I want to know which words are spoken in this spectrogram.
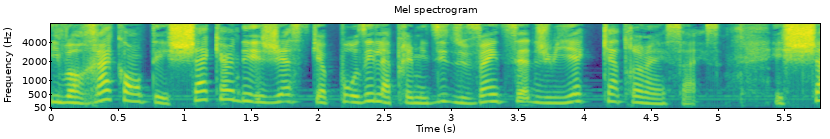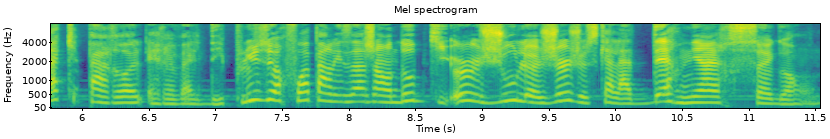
Il va raconter chacun des gestes qu'il a posés l'après-midi du 27 juillet 96. Et chaque parole est revalidée plusieurs fois par les agents doubles qui, eux, jouent le jeu jusqu'à la dernière seconde.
